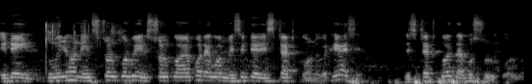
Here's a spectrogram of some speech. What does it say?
এটাই তুমি যখন ইনস্টল করবে ইনস্টল করার পর একবার মেশিনটা রিস্টার্ট করে নেবে, ঠিক আছে? রিস্টার্ট করে তারপর শুরু করবে।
